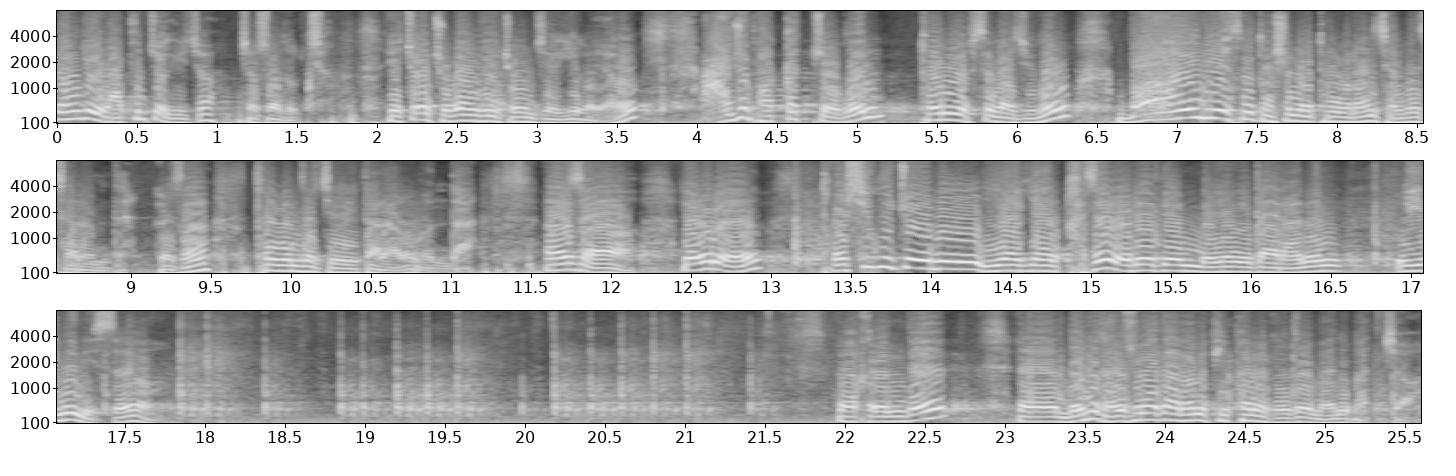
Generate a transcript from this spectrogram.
주거 환경이 나쁜 쪽이죠. 저소득층. 이쪽은 주거 환경이 좋은 지역이고요. 아주 바깥쪽은 돈이 없어가지고 멀리에서 도심으로 통근하는 젊은 사람들. 그래서 통근자 지역이다라고 본다. 그래서 여기는 도시 구조를 이야기한 가장 오래된 모형이다라는 의의는 있어요. 어, 그런데 에, 너무 단순하다라는 비판을 굉장히 많이 받죠.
